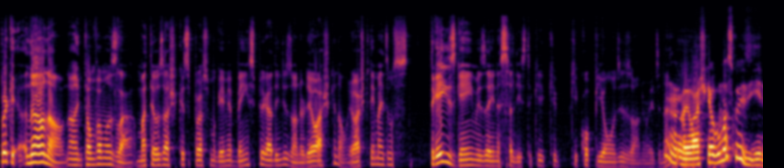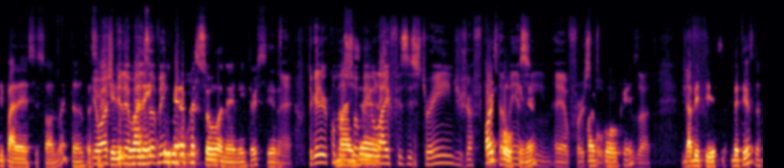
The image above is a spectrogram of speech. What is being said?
Porque, não, não, não, então vamos lá. O Matheus acha que esse próximo game é bem inspirado em Dishonored. Eu acho que não. Eu acho que tem mais uns três games aí nessa lista que, que, que copiam o Dishonored, né? Hum, eu acho que algumas coisinhas ele parece só, não é tanto assim. Eu acho que ele, ele é mais é aventura. primeira pessoa, né? Ele é em terceira. É. O trailer começou Mas, meio é... Life is Strange, já fiquei também né? assim. Né? É, o First Spoken, exato. Da Bethesda. Bethesda?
